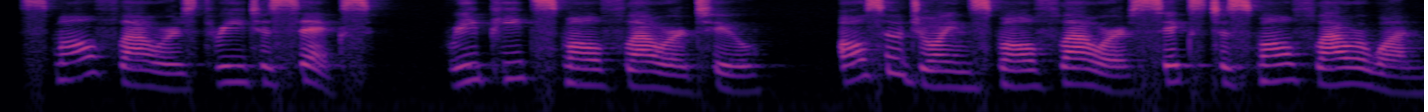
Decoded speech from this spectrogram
Small flowers 3 to 6. Repeat small flower 2. Also join small flower 6 to small flower 1.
